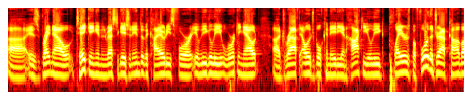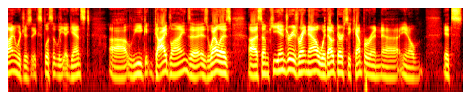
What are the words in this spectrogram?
uh, is right now taking an investigation into the Coyotes for illegally working out uh, draft eligible Canadian Hockey League players before the draft combine, which is explicitly against uh, league guidelines, uh, as well as uh, some key injuries right now without Darcy Kuemper. And, uh, you know, it's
